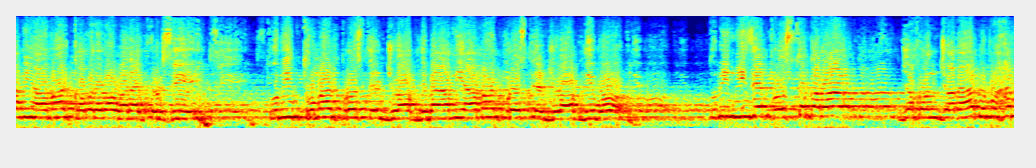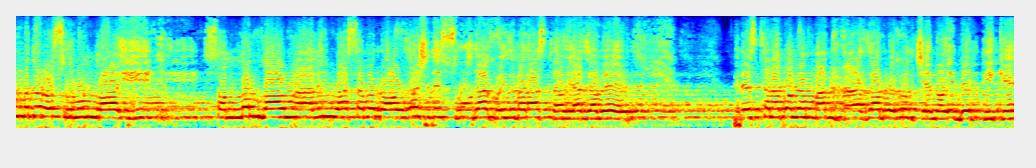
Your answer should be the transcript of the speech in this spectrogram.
আমি আমার কবরে রওনা করছি। তুমি তোমার প্রশ্নের জবাব দিবা, আমি আমার প্রশ্নের জবাব দিব। তুমি নিজে প্রশ্ন করো। যখন জনাব মুহাম্মদ রাসূলুল্লাহ সাল্লাল্লাহু আলাইহি রওজার সাথে সূরা রাস্তা হয়ে যাবে বলবে, মান হাজার ওই ব্যক্তিকে?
